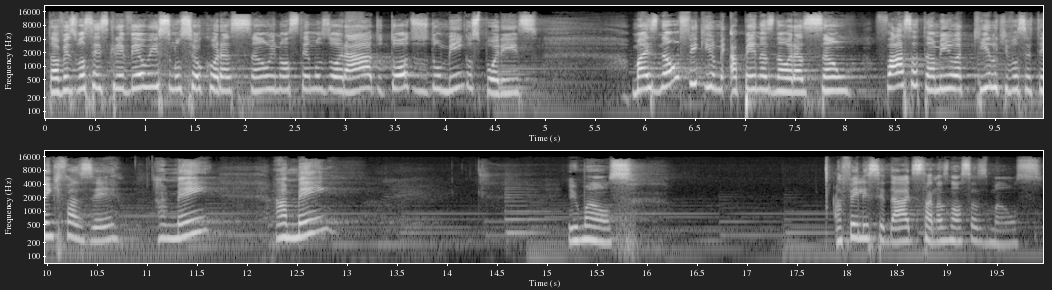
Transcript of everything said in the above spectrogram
Talvez você escreveu isso no seu coração e nós temos orado todos os domingos por isso. Mas não fique apenas na oração, faça também aquilo que você tem que fazer. Amém? Amém? Irmãos, a felicidade está nas nossas mãos.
